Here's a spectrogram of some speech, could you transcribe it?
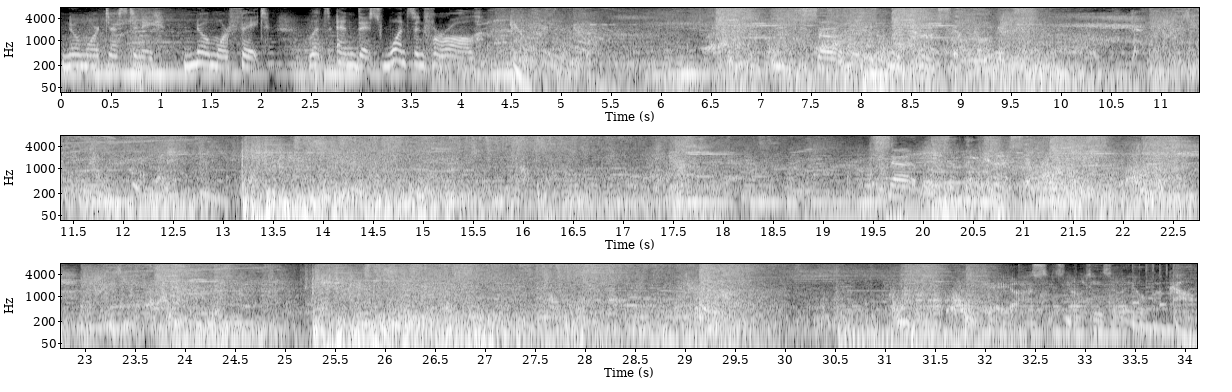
No more destiny, no more fate. Let's end this once and for all. Servants of the cursed Chaos is not easily overcome.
